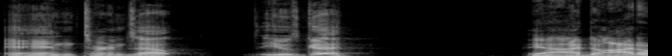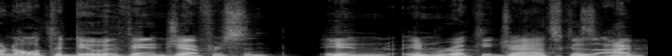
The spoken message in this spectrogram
and turns out he was good. Yeah, I don't I don't know what to do with Van Jefferson in in rookie drafts because I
